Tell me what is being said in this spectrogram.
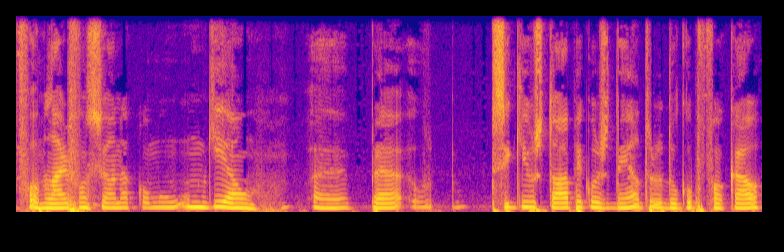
formulário funciona como um, guião uh, para seguir os tópicos dentro do grupo focal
